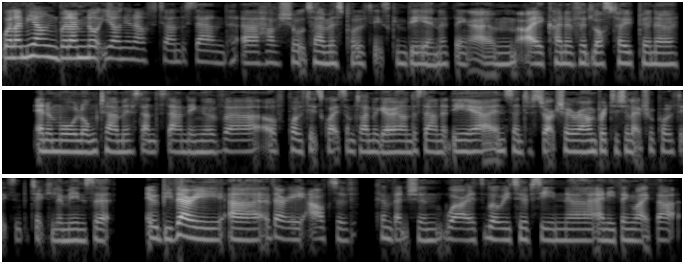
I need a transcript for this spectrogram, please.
well, I'm young, but I'm not young enough to understand uh, how short-termist politics can be, and I think um, I kind of had lost hope in a in a more long-termist understanding of uh, of politics quite some time ago. I understand that the uh, incentive structure around British electoral politics, in particular, means that it would be very, uh, very out of convention were were we to have seen uh, anything like that,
